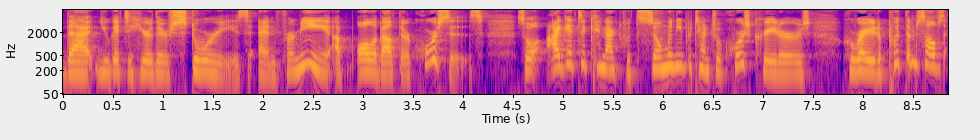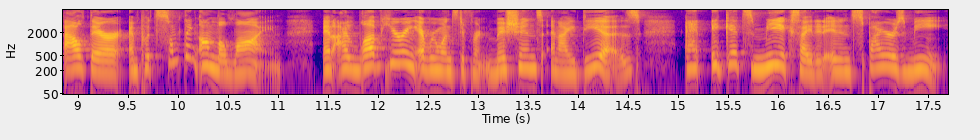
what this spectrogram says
that you get to hear their stories. And for me, all about their courses. So I get to connect with so many potential course creators who are ready to put themselves out there and put something on the line. And I love hearing everyone's different missions and ideas. And it gets me excited. It inspires me.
